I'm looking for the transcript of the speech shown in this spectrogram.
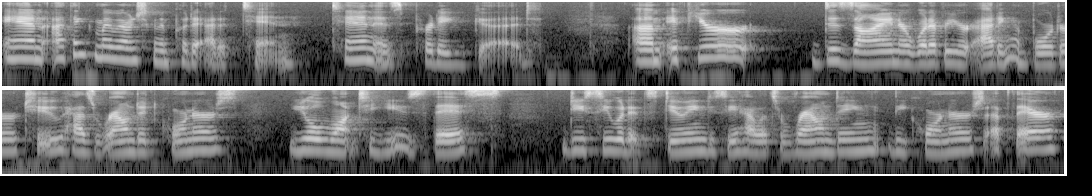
And I think maybe I'm just going to put it at a 10. 10 is pretty good. Um, if your design or whatever you're adding a border to has rounded corners, you'll want to use this. Do you see what it's doing? Do you see how it's rounding the corners up there?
